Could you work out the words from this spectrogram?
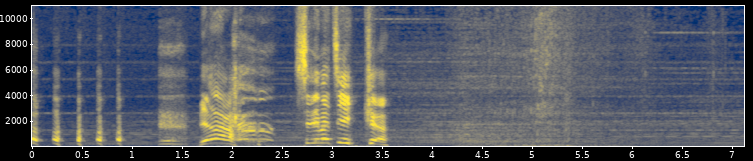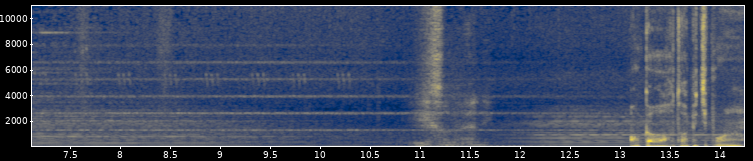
Bien Cinématique Encore trois petits points.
